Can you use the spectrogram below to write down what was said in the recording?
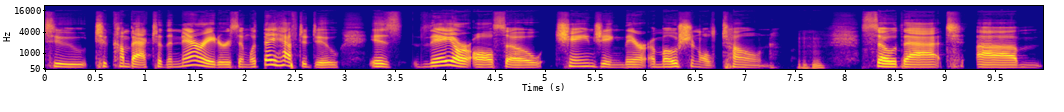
to to come back to the narrators and what they have to do is they are also changing their emotional tone mm-hmm. so that um,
